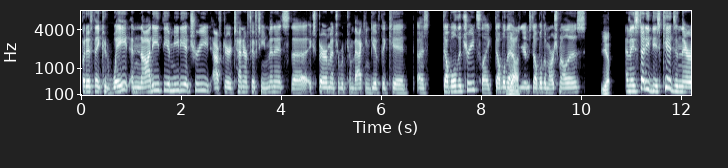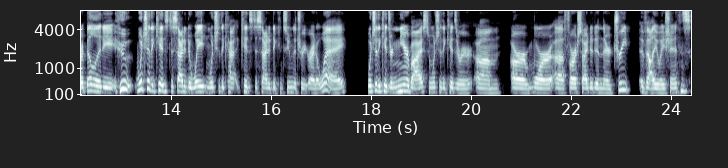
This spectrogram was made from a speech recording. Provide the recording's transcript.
but if they could wait and not eat the immediate treat after ten or fifteen minutes, the experimenter would come back and give the kid a double the treats, like double the yeah. M&Ms, double the marshmallows. Yep. And they studied these kids and their ability who which of the kids decided to wait and which of the kids decided to consume the treat right away. Which of the kids are near biased and which of the kids are um, are more uh, farsighted in their treat evaluations.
